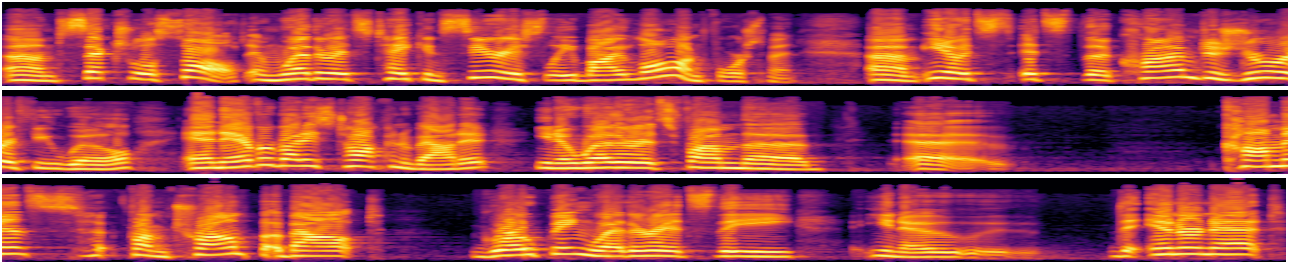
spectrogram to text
um, sexual assault and whether it's taken seriously by law enforcement. Um, you know, it's it's the crime du jour, if you will, and everybody's talking about it. You know, whether it's from the uh, comments from Trump about groping, whether it's the you know the internet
